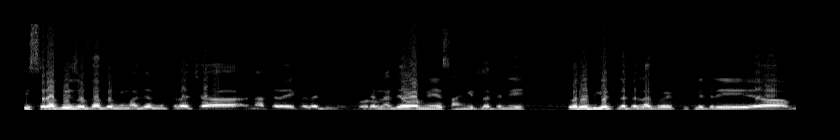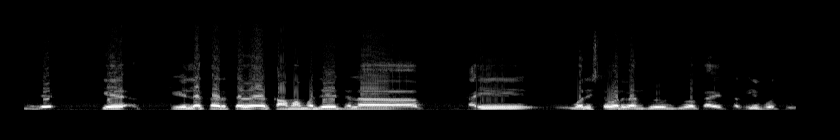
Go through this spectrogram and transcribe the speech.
तिसरा पीस होता तो मी माझ्या मित्राच्या नातेवाईकाला दिले. त्यांना जेव्हा मी हे सांगितलं त्यांनी त्वरित घेतलं. त्याला कुठली तरी म्हणजे के- केल्या कर्तव्य कामामध्ये त्याला काही वरिष्ठ वर्गांकडून किंवा काही तकलीफ होती.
